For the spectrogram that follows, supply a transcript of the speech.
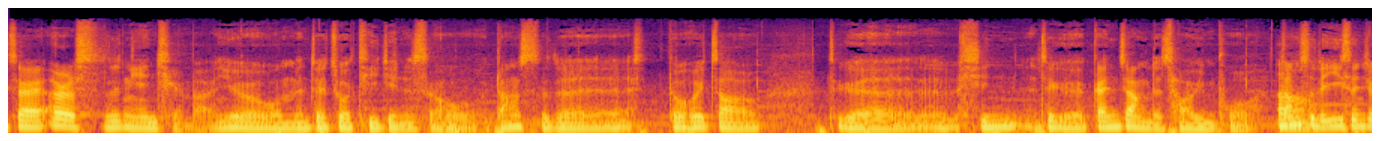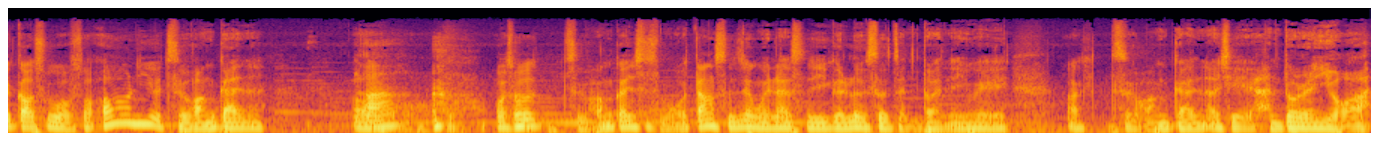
在二十年前吧，因为我们在做体检的时候，当时的都会照这个心这个肝脏的超音波。当时的医生就告诉我说：“哦，你有脂肪肝啊。”啊，我说脂肪肝是什么？我当时认为那是一个垃圾诊断，因为啊脂肪肝，而且很多人有啊。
